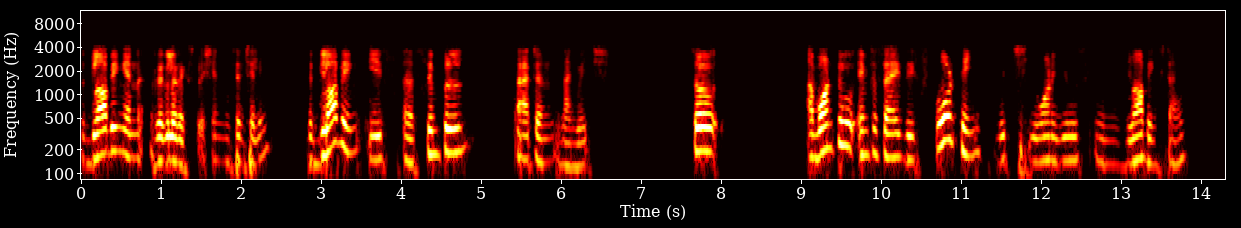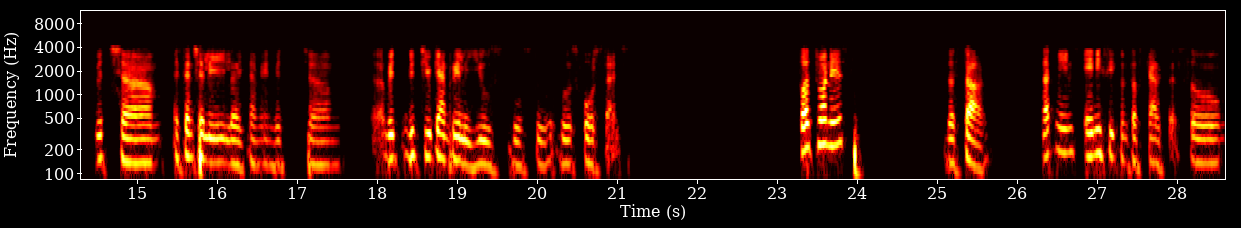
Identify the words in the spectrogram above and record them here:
the globbing and regular expression essentially the globbing is a simple pattern language. So I want to emphasize these four things which you want to use in globbing style which um, essentially like I mean which um, uh, which, which you can really use those two those four styles. First one is the star that means any sequence of characters. So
